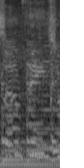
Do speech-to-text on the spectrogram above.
Tonight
